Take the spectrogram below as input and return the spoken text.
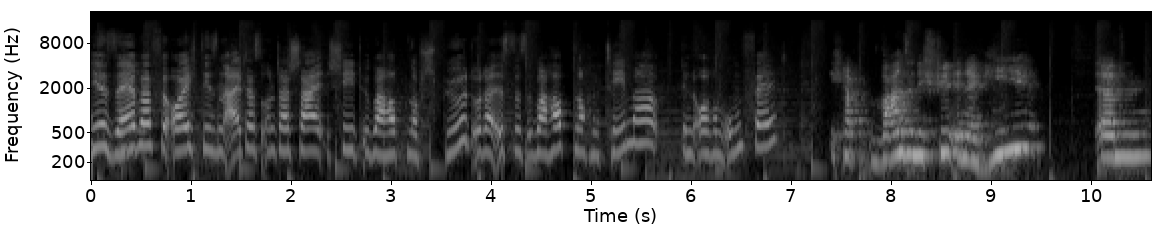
ihr selber für euch diesen Altersunterschied überhaupt noch spürt oder ist es überhaupt noch ein Thema in eurem Umfeld? Ich habe wahnsinnig viel Energie, ähm,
